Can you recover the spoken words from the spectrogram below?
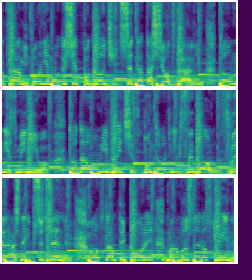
nocami Bo nie mogę się pogodzić, że tata się oddalił. To mnie zmieniło, to dało mi wycisk Buntownik z wyboru, z wyraźnej przyczyny. Od tamtej pory mam różne rozkminy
